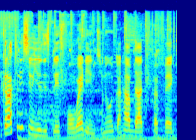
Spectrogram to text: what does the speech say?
you can actually still use this place for weddings, you know, you can have that perfect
